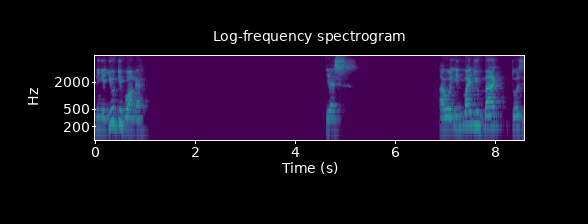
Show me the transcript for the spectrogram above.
நீங்க யூடியூப் வாங்க. Yes I will invite you back towards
